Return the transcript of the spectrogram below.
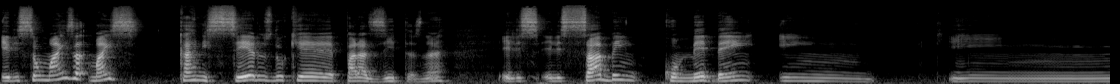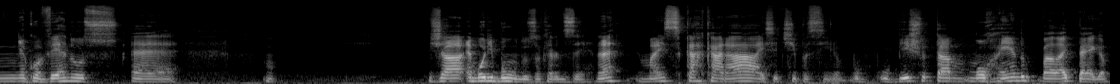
eles são mais, mais carniceiros do que parasitas, né? Eles, eles sabem comer bem em, em, governos é, já é moribundos, eu quero dizer, né? Mais carcará, esse tipo assim. O, o bicho tá morrendo, vai lá e pega.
